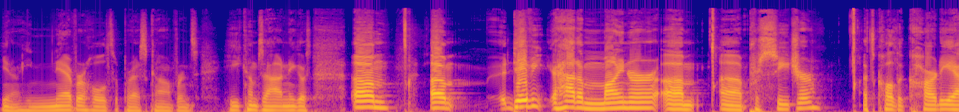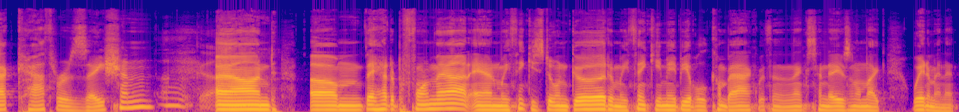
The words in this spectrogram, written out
you know, he never holds a press conference. He comes out and he goes, um, um, Davey had a minor um, uh, procedure. It's called a cardiac catheterization. And um, they had to perform that, and we think he's doing good, and we think he may be able to come back within the next 10 days. And I'm like, wait a minute.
